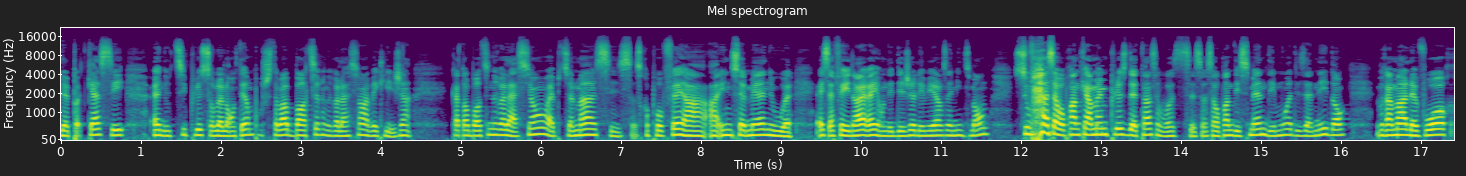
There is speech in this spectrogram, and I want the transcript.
le podcast, c'est un outil plus sur le long terme pour justement bâtir une relation avec les gens quand on bâtit une relation, habituellement, c'est, ça sera pas fait en, une semaine ou euh, ça fait une heure, hey, on est déjà les meilleurs amis du monde. Souvent, ça va prendre quand même plus de temps, ça va, ça, va prendre des semaines, des mois, des années. Donc, vraiment le voir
